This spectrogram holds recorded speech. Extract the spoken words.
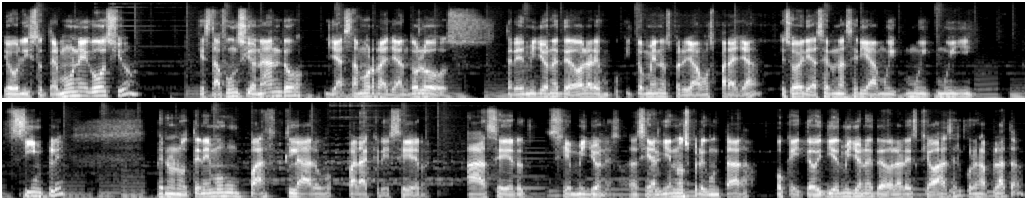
Yo, listo, tenemos un negocio que está funcionando, ya estamos rayando los 3 millones de dólares, un poquito menos, pero ya vamos para allá. Eso debería ser una serie muy, muy, muy simple pero no tenemos un path claro para crecer a hacer 100 millones. O si alguien nos pregunta, ok, te doy 10 millones de dólares, ¿qué vas a hacer con esa plata?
